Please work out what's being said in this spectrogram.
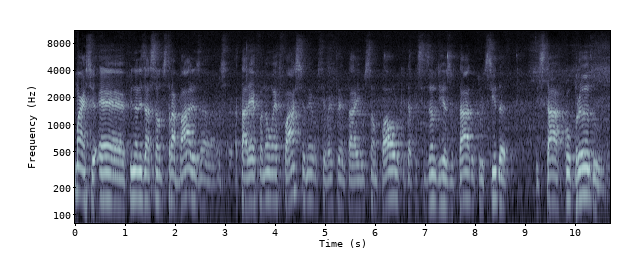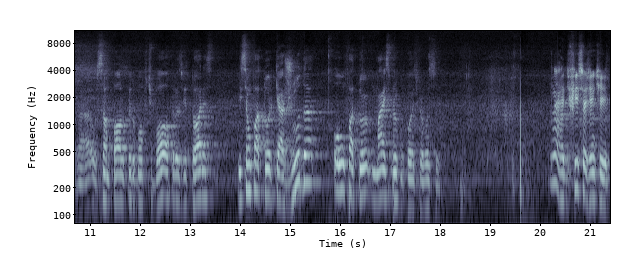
Márcio, é, finalização dos trabalhos, a, a, tarefa não é fácil, né? Você vai enfrentar o São Paulo, que está precisando de resultado, a torcida está cobrando o São Paulo pelo bom futebol, pelas vitórias. Isso é um fator que ajuda ou um fator mais preocupante para você? É, é difícil a gente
